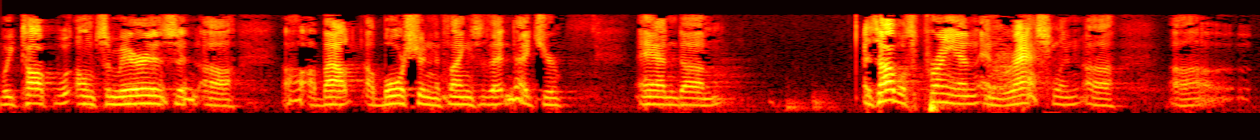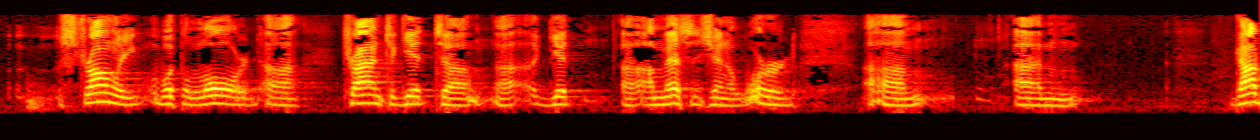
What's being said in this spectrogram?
we talked on some areas and uh, about abortion and things of that nature. And um, as I was praying and wrestling uh, uh, strongly with the Lord, uh, trying to get um, uh, get uh, a message and a word. Um, um, God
